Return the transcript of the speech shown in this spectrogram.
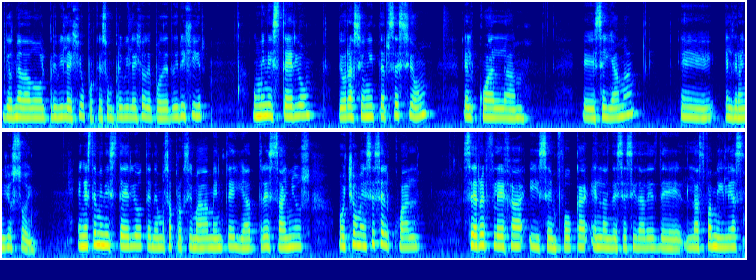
Dios me ha dado el privilegio, porque es un privilegio de poder dirigir un ministerio de oración e intercesión, el cual eh, se llama eh, El Gran Yo Soy. En este ministerio tenemos aproximadamente ya tres años, ocho meses, el cual se refleja y se enfoca en las necesidades de las familias,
